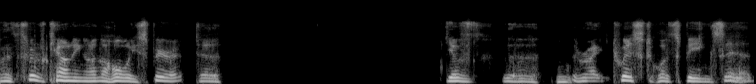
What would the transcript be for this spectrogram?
Well, it's sort of counting on the Holy Spirit to give the, the right twist to what's being said.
